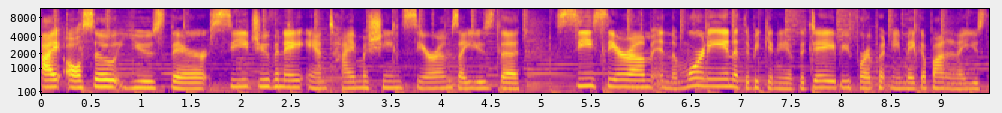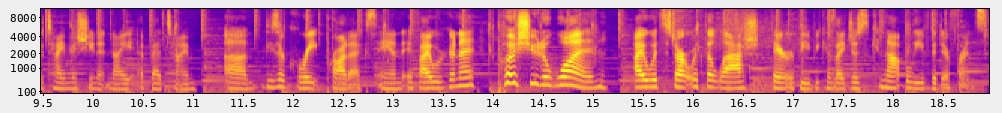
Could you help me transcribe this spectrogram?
I also use their C-Juvenate and Time Machine serums. I use the C serum in the morning at the beginning of the day before I put any makeup on, and I use the Time Machine at night at bedtime. Um, these are great products, and if I were gonna push you to one, I would start with the lash therapy because I just cannot believe the difference.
